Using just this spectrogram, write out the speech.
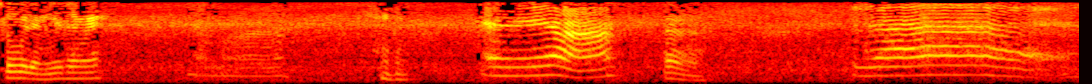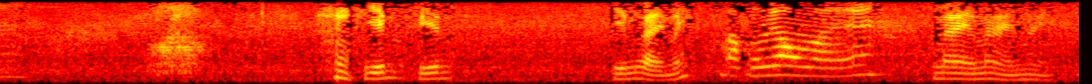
สู้อย่างนี้ใช่ไหมได้ไหมอันนี้เหรออ่าได้ ยิ้มยิ้มยิ้มไหวไหมปากเรียวไหมไม่ไม่ไม่ไ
